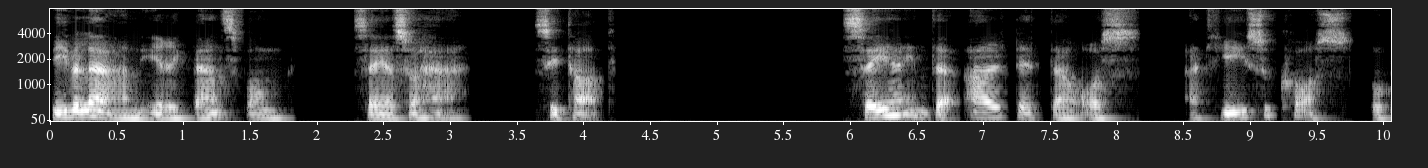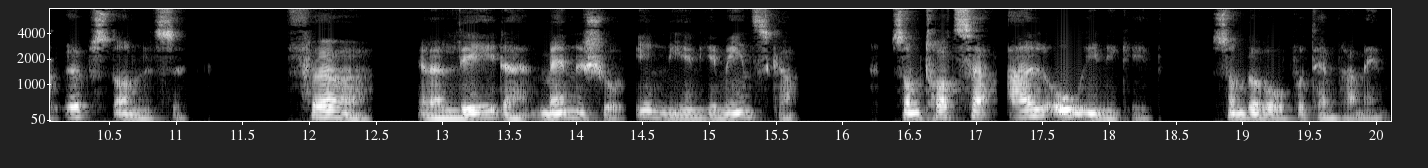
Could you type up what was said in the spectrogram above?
Bibelläraren Erik Bernspång säger så här, citat. Säger inte allt detta oss att Jesu kors och uppståndelse för eller leder människor in i en gemenskap som trotsar all oenighet som beror på temperament.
